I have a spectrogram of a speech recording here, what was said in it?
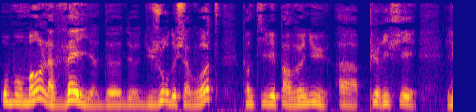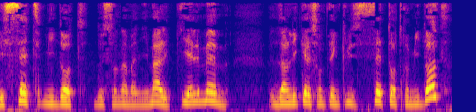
au moment, la veille du jour de Shavuot, quand il est parvenu à purifier les sept midotes de son âme animale, qui elle-même dans lesquelles sont incluses sept autres midotes,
